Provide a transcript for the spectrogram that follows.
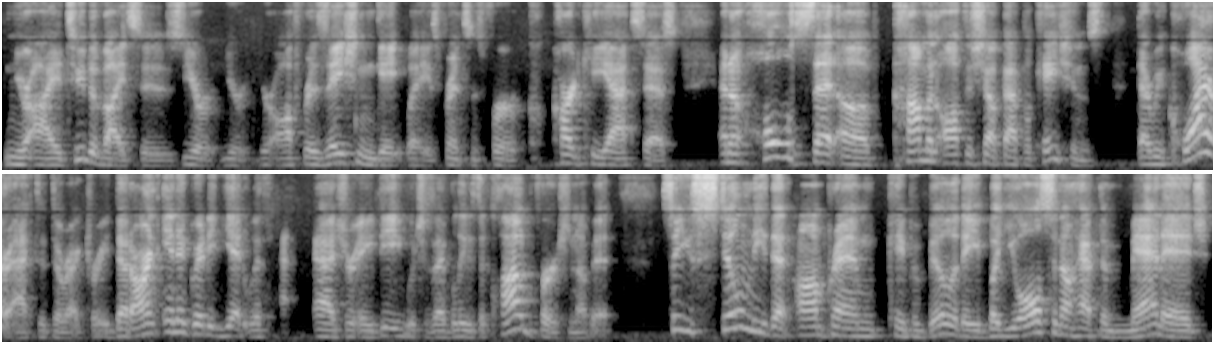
your IoT devices, your, your, your authorization gateways, for instance, for card key access, and a whole set of common off-the-shelf applications that require Active Directory that aren't integrated yet with Azure AD, which is, I believe, is the cloud version of it. So you still need that on-prem capability, but you also now have to manage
